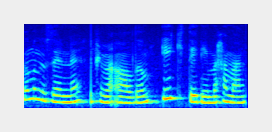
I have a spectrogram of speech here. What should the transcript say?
Zaman üzerine ipimi aldım. İlk deliğimi hemen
